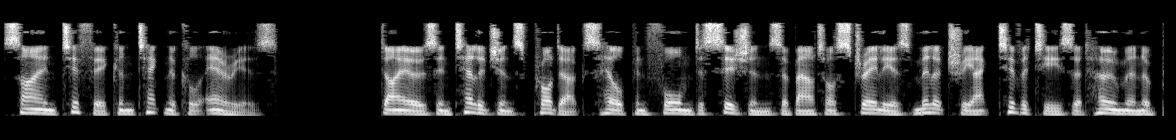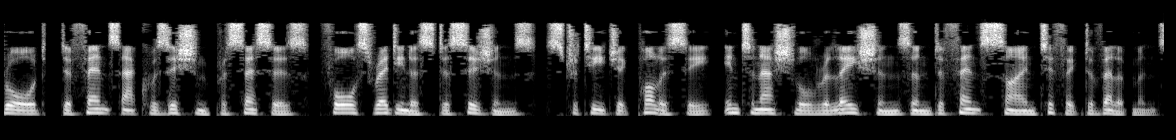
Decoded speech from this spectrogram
scientific and technical areas. DIO's intelligence products help inform decisions about Australia's military activities at home and abroad, defence acquisition processes, force readiness decisions, strategic policy, international relations and defence scientific developments.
